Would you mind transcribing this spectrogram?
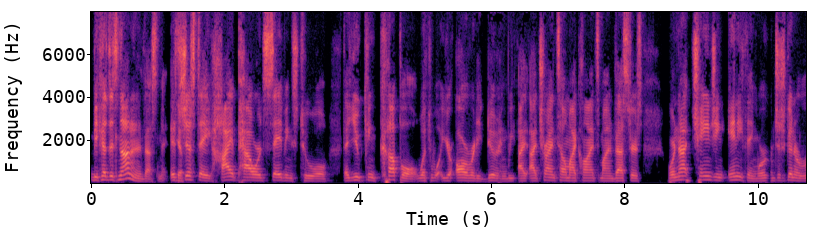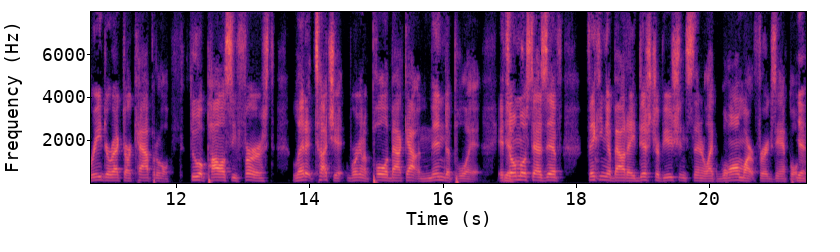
because it's not an investment. It's yep. just a high powered savings tool that you can couple with what you're already doing. We I, I try and tell my clients, my investors, we're not changing anything. We're just going to redirect our capital through a policy first, let it touch it. We're going to pull it back out and then deploy it. It's yeah. almost as if thinking about a distribution center like Walmart, for example. Yeah.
